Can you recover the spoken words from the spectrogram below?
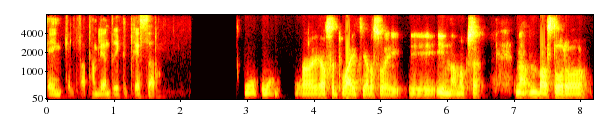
enkelt för att han blir inte riktigt pressad. Ja, Jag har sett White göra så i, i, innan också. När han bara står och,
